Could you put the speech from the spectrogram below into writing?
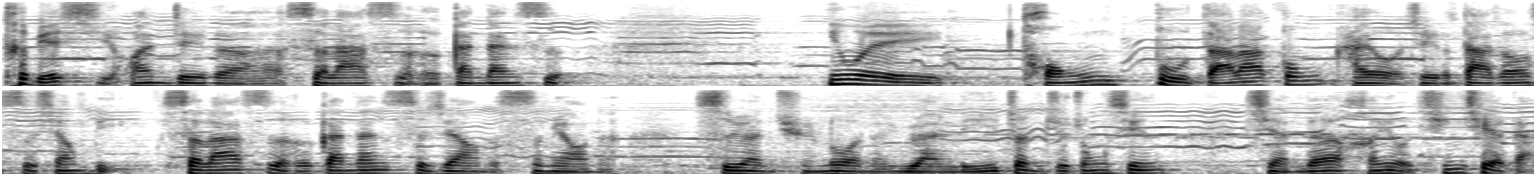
特别喜欢这个色拉寺和甘丹寺，因为。同布达拉宫还有这个大昭寺相比，色拉寺和甘丹寺这样的寺庙呢，寺院群落呢远离政治中心，显得很有亲切感。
